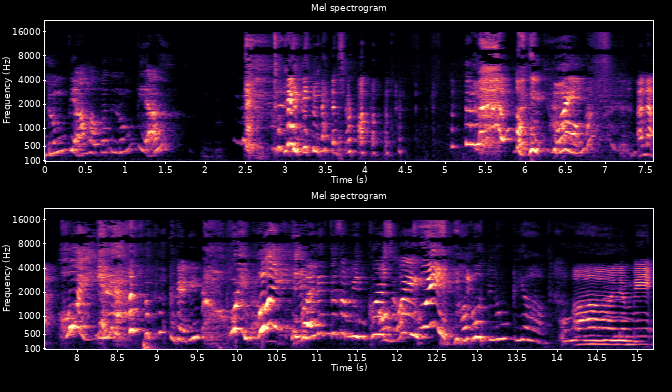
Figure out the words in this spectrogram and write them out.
lumpia. How about lumpia? That's wrong. Uy, Hoy! Anak. Hoy! Ready? Hoy! Hoy! Balik to sa main course. Oh, Uy! hoy! How about lumpia? Ah, lami.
